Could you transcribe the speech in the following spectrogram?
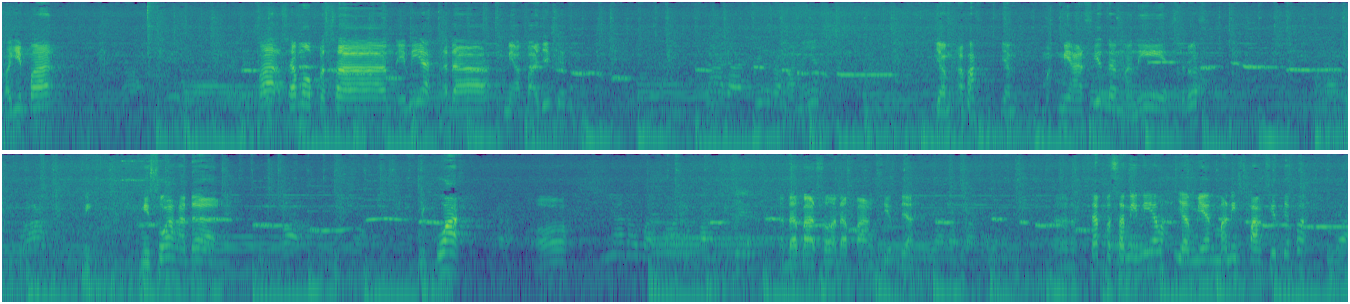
Pagi Pak. Pak, saya mau pesan ini ya, ada mie apa aja sih? Nah, ada asin sama manis, Jam apa? Jam mie asin dan manis. Terus ada kuah, mie, mie suah ada. Mie kuah. Oh, Isinya ada bakso, ada pangsit, ada bakso, ada pangsit ya. ya, ada pangsit. Eh, saya pesan ini ya, Pak, yamian manis pangsit ya, Pak. Ya,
